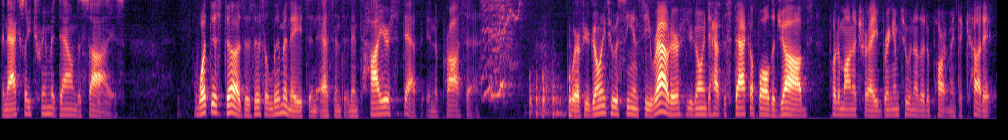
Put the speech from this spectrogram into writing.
and actually trim it down to size. What this does is this eliminates, in essence, an entire step in the process. Where if you're going to a CNC router, you're going to have to stack up all the jobs, put them on a tray, bring them to another department to cut it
